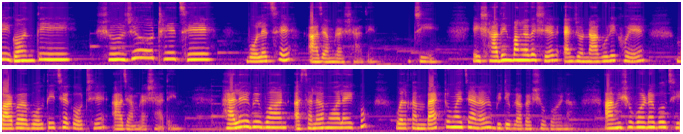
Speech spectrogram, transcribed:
দিগন্তে সূর্য উঠেছে, বলেছে আজ আমরা স্বাধীন। জি, এই স্বাধীন বাংলাদেশের একজন নাগরিক হয়ে বারবার বলতে ইচ্ছে করছে আজ আমরা স্বাধীন। হ্যালো এভরিওয়ান, আসসালামু আলাইকুম, welcome back to my channel BD blogger Subarna. আমি সুবর্ণা বলছি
